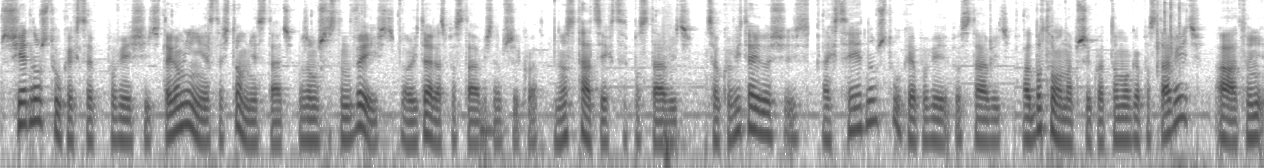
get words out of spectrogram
Przecież jedną sztukę chcę powiesić, tego mnie nie stać, to mnie stać. Może muszę stąd wyjść. O i teraz postawić na przykład. No stację chcę postawić. Całkowita ilość, ale chcę jedną sztukę postawić. Albo tą na przykład, to mogę postawić? A, to nie,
